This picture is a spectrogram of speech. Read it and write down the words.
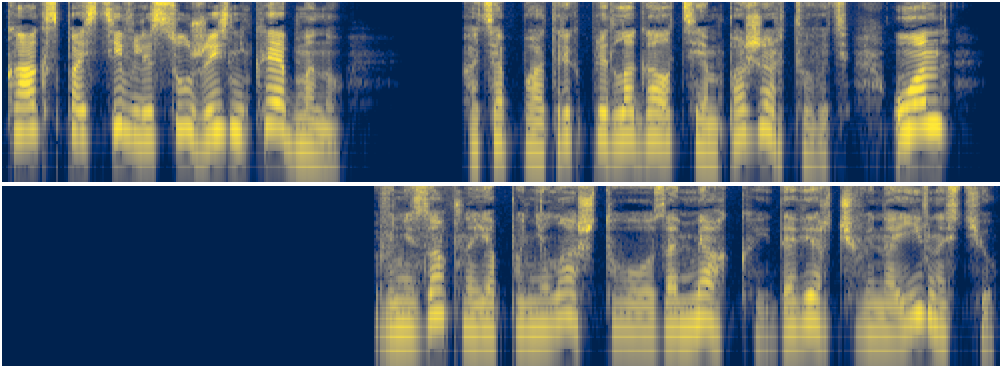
как спасти в лесу жизнь Кэбману, хотя Патрик предлагал тем пожертвовать. Он... Внезапно я поняла, что за мягкой, доверчивой наивностью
